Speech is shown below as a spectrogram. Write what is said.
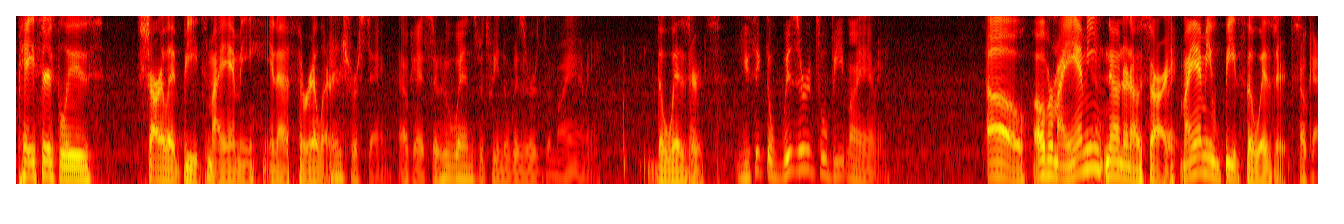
Pacers lose. Charlotte beats Miami in a thriller. Interesting. Okay, so who wins between the Wizards and Miami? The Wizards. You think the Wizards will beat Miami? Oh, over Miami? Yeah. No, no, no. Sorry. Right. Miami beats the Wizards. Okay.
